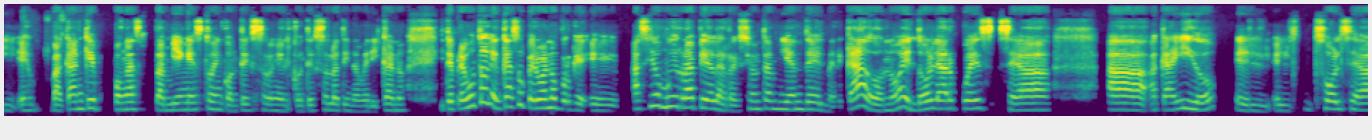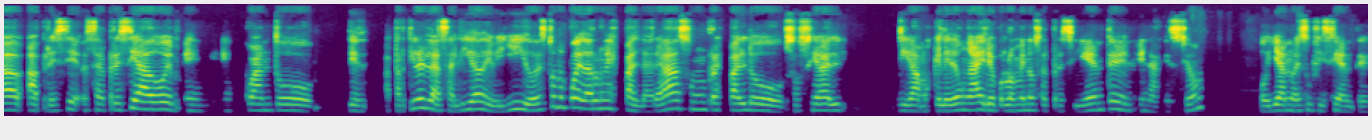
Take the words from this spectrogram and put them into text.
y es bacán que pongas también esto en contexto, en el contexto latinoamericano. Y te pregunto en el caso peruano, porque eh, ha sido muy rápida la reacción también del mercado, ¿no? El dólar, pues, se ha, ha, caído, el, el, sol se ha, apreciado, se ha apreciado en, en, en cuanto de, a partir de la salida de Bellido. Esto no puede darle un espaldarazo, un respaldo social, digamos, que le dé un aire por lo menos al presidente en, en la gestión, o ya no es suficiente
